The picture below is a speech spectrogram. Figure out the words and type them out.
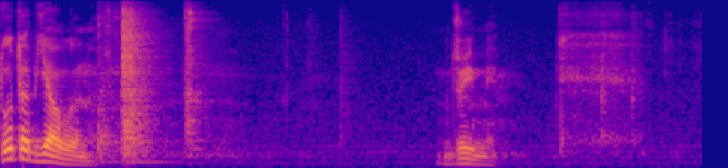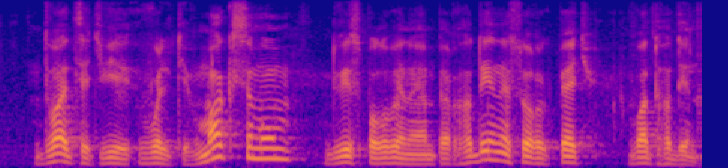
Тут об'явлено. Джиммі. 20 вольтів максимум, 2,5 ампер години, 45 Вт годин.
